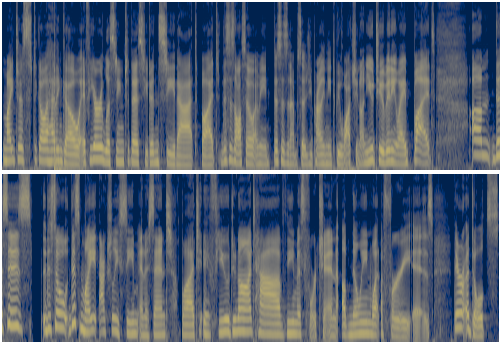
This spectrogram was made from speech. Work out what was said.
might just go ahead and go. If you're listening to this, you didn't see that, but this is also, I mean, this is an episode you probably need to be watching on YouTube anyway, but um this is so this might actually seem innocent, but if you do not have the misfortune of knowing what a furry is, there are adults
